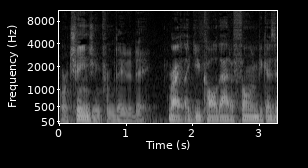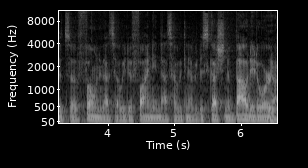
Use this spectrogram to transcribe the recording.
or changing from day to day. Right, like you call that a phone because it's a phone, and that's how we define it, and that's how we can have a discussion about it. Or, yeah.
